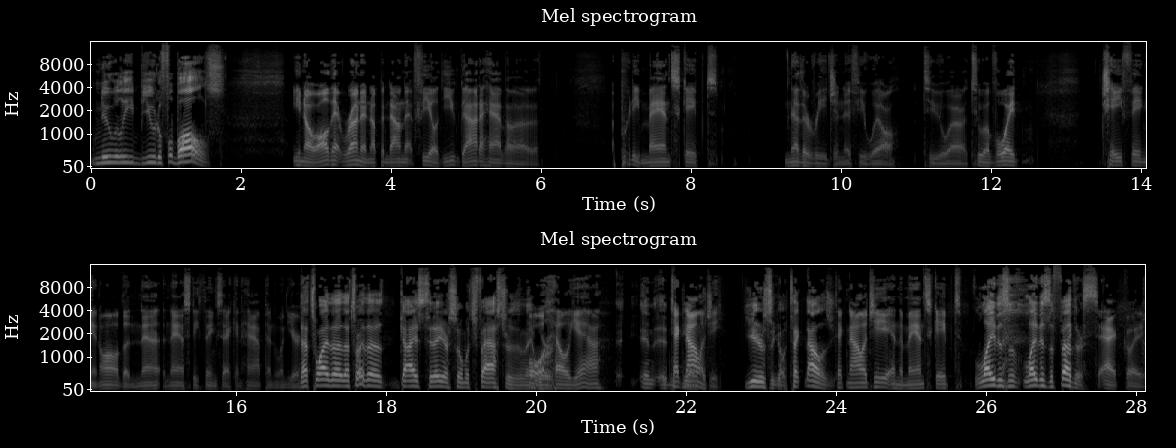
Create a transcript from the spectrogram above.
newly beautiful balls. You know, all that running up and down that field, you got to have a a pretty manscaped nether region, if you will, to uh, to avoid chafing and all the na- nasty things that can happen when you're. That's why the that's why the guys today are so much faster than they oh were hell yeah! in, in, you know, Technology, years ago. Technology, technology, and the manscaped. light as a light as a feather, Exactly.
